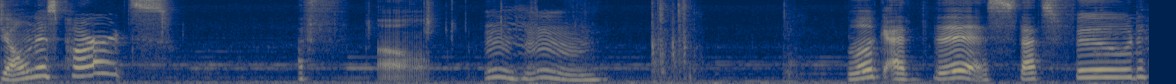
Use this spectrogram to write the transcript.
Jonas parts? oh. Mm-hmm. Look at this. That's food,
